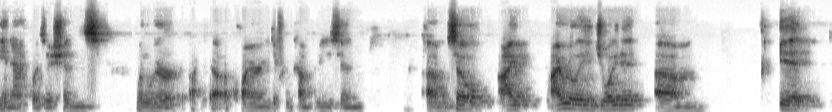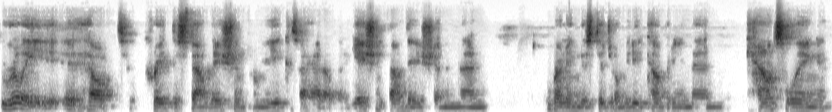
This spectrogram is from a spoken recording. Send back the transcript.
in acquisitions when we were acquiring different companies, and um, so I I really enjoyed it. Um, it really it helped create this foundation for me because I had a litigation foundation and then running this digital media company and then counseling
